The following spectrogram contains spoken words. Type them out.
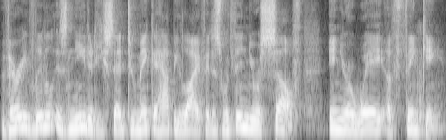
Very little is needed, he said, to make a happy life. It is within yourself, in your way of thinking.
